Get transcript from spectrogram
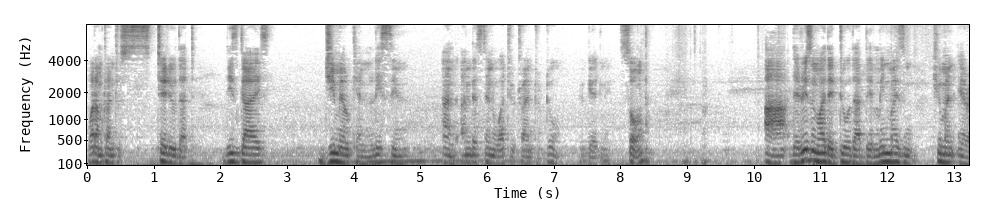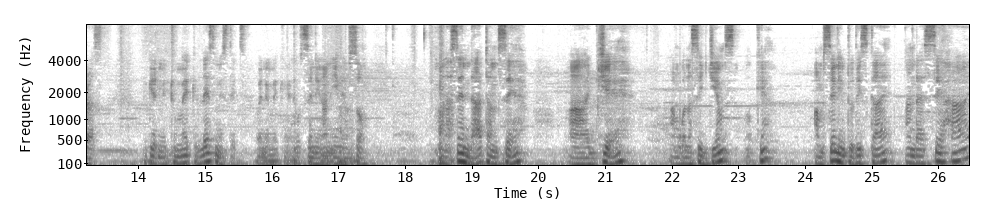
what i'm trying to tell you that these guys gmail can listen and understand what you're trying to do. You get me? So uh, the reason why they do that they're minimizing human errors. You get me? To make less mistakes when you're making or sending an email. So i'm gonna send that and say uh, j i'm gonna say james okay? I'm sending to this guy and i say hi.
